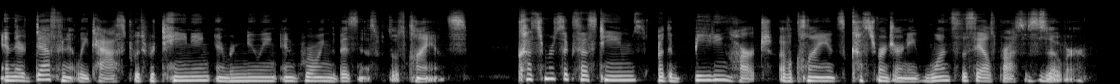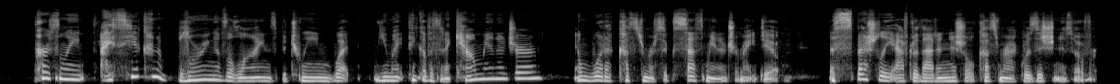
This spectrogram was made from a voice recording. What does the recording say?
and they're definitely tasked with retaining and renewing and growing the business with those clients. Customer success teams are the beating heart of a client's customer journey once the sales process is over. Personally, I see a kind of blurring of the lines between what you might think of as an account manager and what a customer success manager might do, especially after that initial customer acquisition is over.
